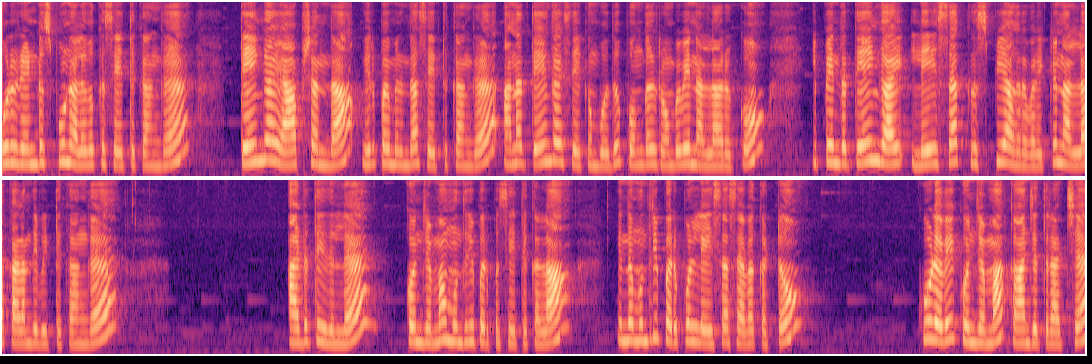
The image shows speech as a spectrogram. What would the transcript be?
ஒரு ரெண்டு ஸ்பூன் அளவுக்கு சேர்த்துக்கங்க. தேங்காய் ஆப்ஷன் தான் விருப்பம் இருந்தால் சேர்த்துக்கங்க. ஆனால் தேங்காய் சேர்க்கும்போது பொங்கல் ரொம்பவே நல்லாயிருக்கும். இப்போ இந்த தேங்காய் லேசாக கிறிஸ்பி ஆகிற வரைக்கும் நல்லா கலந்து விட்டுக்கங்க. அடுத்து இதில் கொஞ்சமாக முந்திரி பருப்பு சேர்த்துக்கலாம். இந்த முந்திரி பருப்பும் லேசாக செவக்கட்டும். கூடவே கொஞ்சமாக காஞ்ச திராட்சை.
